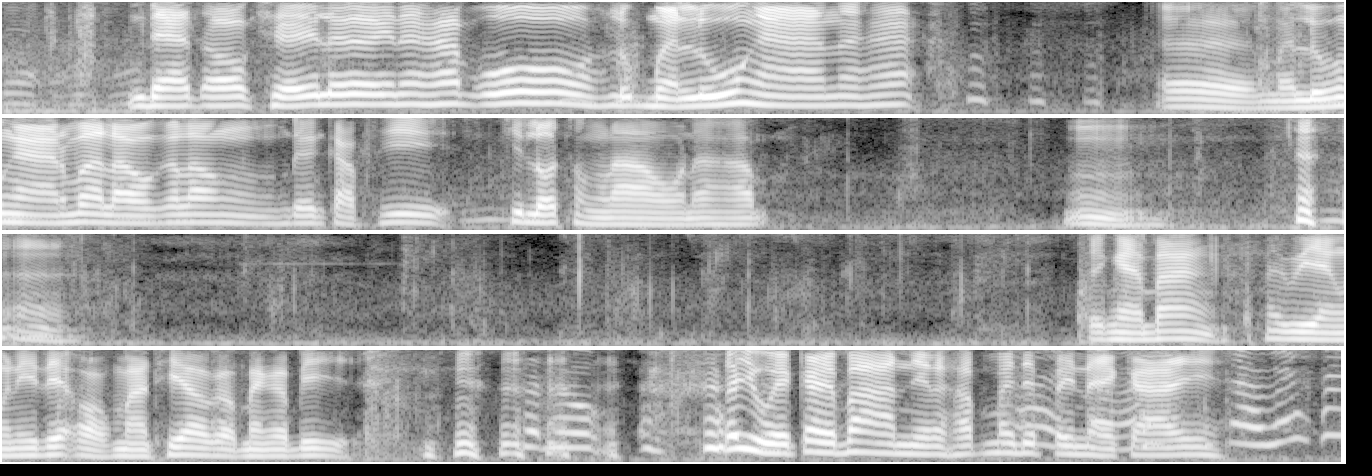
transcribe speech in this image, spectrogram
แดดออกแดดออกเฉยเลยนะครับ โอ้รู้เหมือนรู้งานนะฮะ เออเหมือนรู้งานว่าเราก็ต้องเดินกลับที่ที่รถของเรานะครับ อืม เป็นไงบ้างแม่เวียงวันนี้ได้ออกมาเที่ยวกับแมงกะบี้ สนุกก็อยู่ใกล้ๆบ้านเนี่ยนะครับ ไม่ได้ไปไหนไกล แต่ไม่ได้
